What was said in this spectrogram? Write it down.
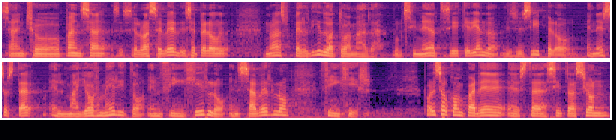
Sancho Panza se lo hace ver, dice, pero no has perdido a tu amada, Dulcinea te sigue queriendo. Dice, sí, pero en eso está el mayor mérito, en fingirlo, en saberlo fingir. Por eso comparé esta situación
